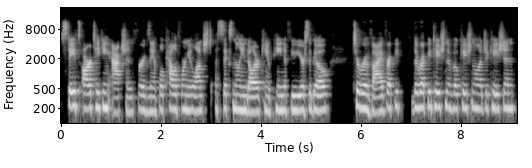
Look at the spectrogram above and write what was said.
states are taking action. For example california launched a $6 million campaign a few years ago to revive repu- the reputation of vocational education.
